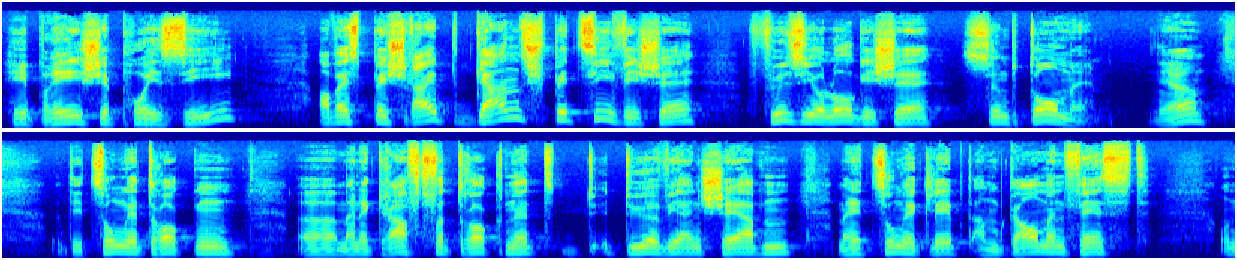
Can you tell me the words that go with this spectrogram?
hebräische Poesie, aber es beschreibt ganz spezifische physiologische Symptome. Ja? Die Zunge trocken, äh, meine Kraft vertrocknet, dürr wie ein Scherben, meine Zunge klebt am Gaumen fest und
